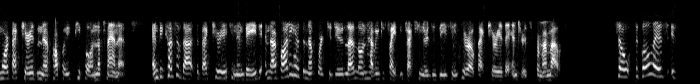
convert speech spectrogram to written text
more bacteria than there are probably people on the planet. And because of that, the bacteria can invade, and our body has enough work to do, let alone having to fight infection or disease and clear out bacteria that enters from our mouth. So the goal is, is,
